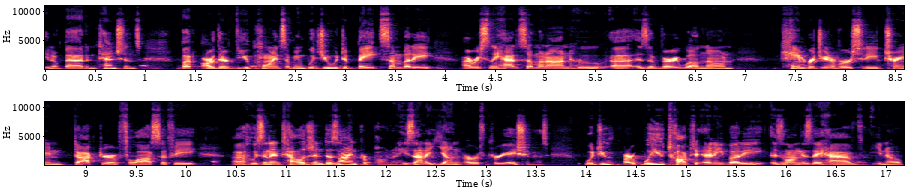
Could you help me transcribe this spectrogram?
you know, bad intentions. But are there viewpoints? I mean, would you debate somebody? I recently had someone on who uh, is a very well-known Cambridge University trained doctor of philosophy, uh, who's an intelligent design proponent. He's not a young Earth creationist. Would you? Are, will you talk to anybody as long as they have you know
